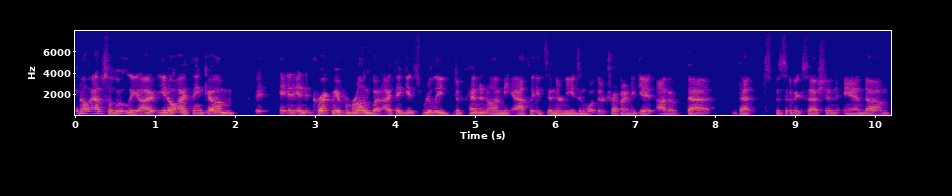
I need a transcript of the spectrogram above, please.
No, absolutely. I you know I think um and, and, correct me if I'm wrong, but I think it's really dependent on the athletes and their needs and what they're trying to get out of that that specific session. And um,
